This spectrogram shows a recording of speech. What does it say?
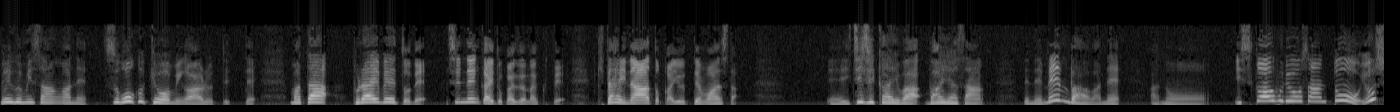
めぐみさんがね、すごく興味があるって言って、また、プライベートで、新年会とかじゃなくて、来たいなとか言ってました。えー一次会は番屋さん。でね、メンバーはね、あのー石川不良さんとよし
